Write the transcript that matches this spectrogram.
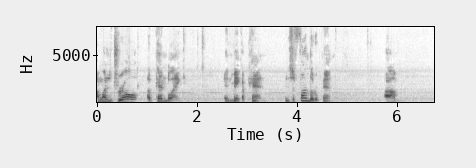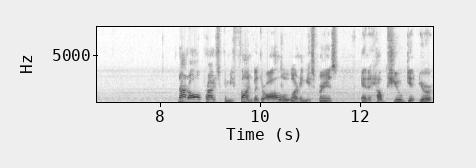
I'm going to drill a pen blank and make a pen. It's a fun little pen. Um, not all projects can be fun, but they're all a learning experience, and it helps you get your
